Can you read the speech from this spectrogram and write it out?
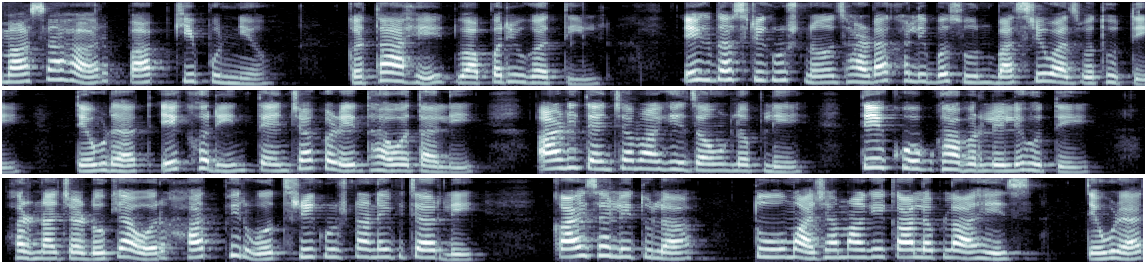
मांसाहार पाप की पुण्य. कथा आहे द्वापरयुगातील. एकदा श्रीकृष्ण झाडाखाली बसून बासरी वाजवत होते. तेवढ्यात एक हरिण त्यांच्याकडे धावत आले आणि त्यांच्या मागे जाऊन लपले. ते खूप घाबरलेले होते. हरणाच्या डोक्यावर हात फिरवत श्रीकृष्णाने विचारले काय झाले तुला? तू माझ्या मागे का लपला आहेस? तेवढ्यात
